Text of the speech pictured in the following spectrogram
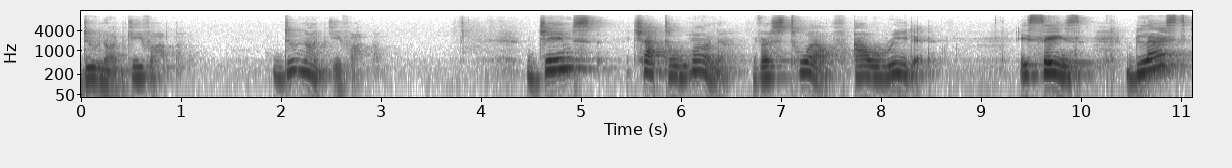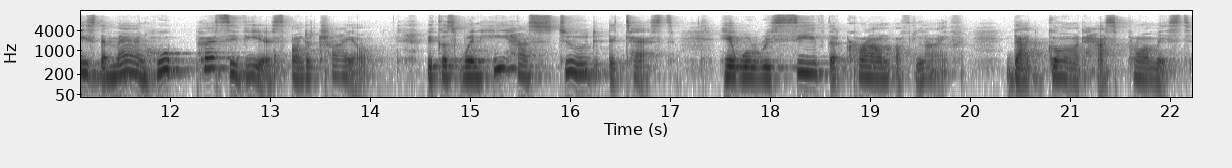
Do not give up. Do not give up. James chapter 1, verse 12, I'll read it. It says, Blessed is the man who perseveres under trial, because when he has stood the test, he will receive the crown of life that God has promised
